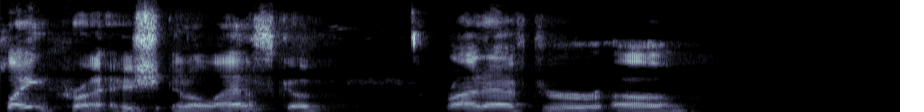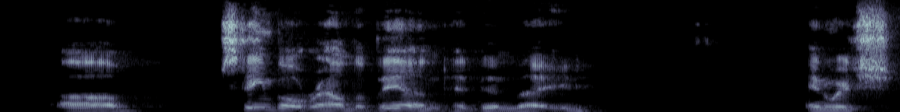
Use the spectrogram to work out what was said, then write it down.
plane crash in Alaska right after uh, uh, Steamboat Round the Bend had been made, in which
